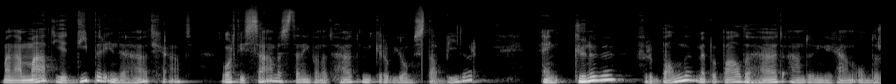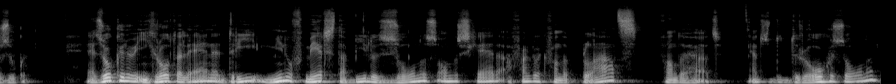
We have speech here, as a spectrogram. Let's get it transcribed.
Maar naarmate je dieper in de huid gaat, wordt die samenstelling van het huidmicrobioom stabieler en kunnen we verbanden met bepaalde huidaandoeningen gaan onderzoeken. En zo kunnen we in grote lijnen drie min of meer stabiele zones onderscheiden, afhankelijk van de plaats van de huid. Ja, dus de droge zone,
